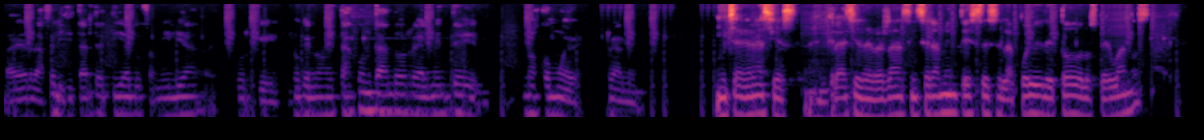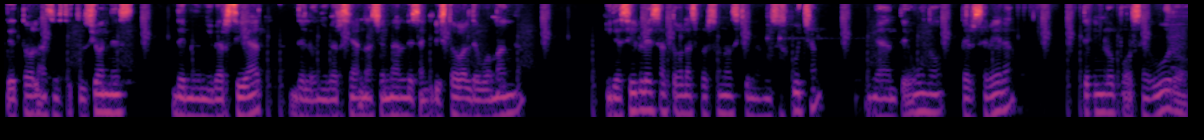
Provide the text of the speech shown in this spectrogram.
para verdad, felicitarte a ti y a tu familia, porque lo que nos estás contando realmente nos conmueve, realmente. Muchas gracias, gracias de verdad. Sinceramente, este es el apoyo de todos los peruanos, de todas las instituciones, de mi universidad, de la Universidad Nacional de San Cristóbal de Huamanga, y decirles a todas las personas que nos escuchan, mediante uno, persevera, tenlo por seguro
